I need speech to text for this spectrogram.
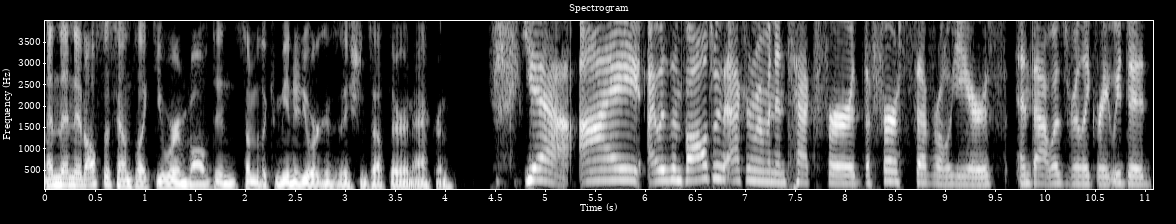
and then it also sounds like you were involved in some of the community organizations out there in Akron. Yeah, I I was involved with Akron Women in Tech for the first several years, and that was really great. We did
